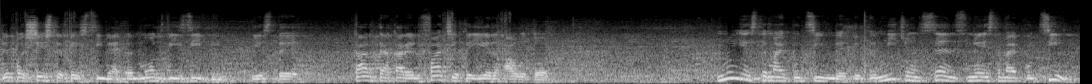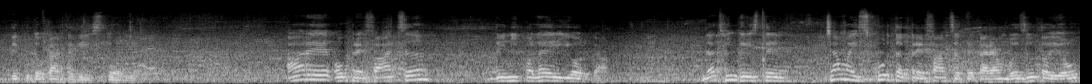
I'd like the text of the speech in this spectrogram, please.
depășește pe sine în mod vizibil. Este cartea care îl face pe el autor. Nu este mai puțin decât, în niciun sens, nu este mai puțin decât o carte de istorie. Are o prefață de Nicolae Iorga. Dat fiindcă este cea mai scurtă prefață pe care am văzut-o eu,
